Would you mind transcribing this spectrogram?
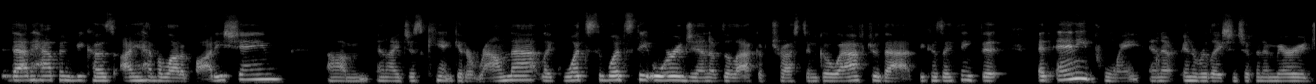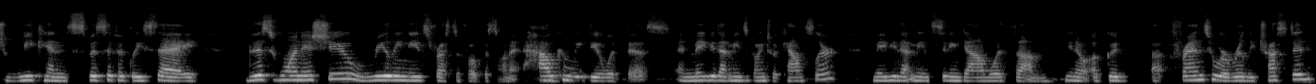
did that happen because i have a lot of body shame um, and i just can't get around that like what's what's the origin of the lack of trust and go after that because i think that at any point in a, in a relationship in a marriage we can specifically say this one issue really needs for us to focus on it. How mm. can we deal with this? And maybe that means going to a counselor. Maybe that means sitting down with, um, you know, a good uh, friends who are really trusted,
